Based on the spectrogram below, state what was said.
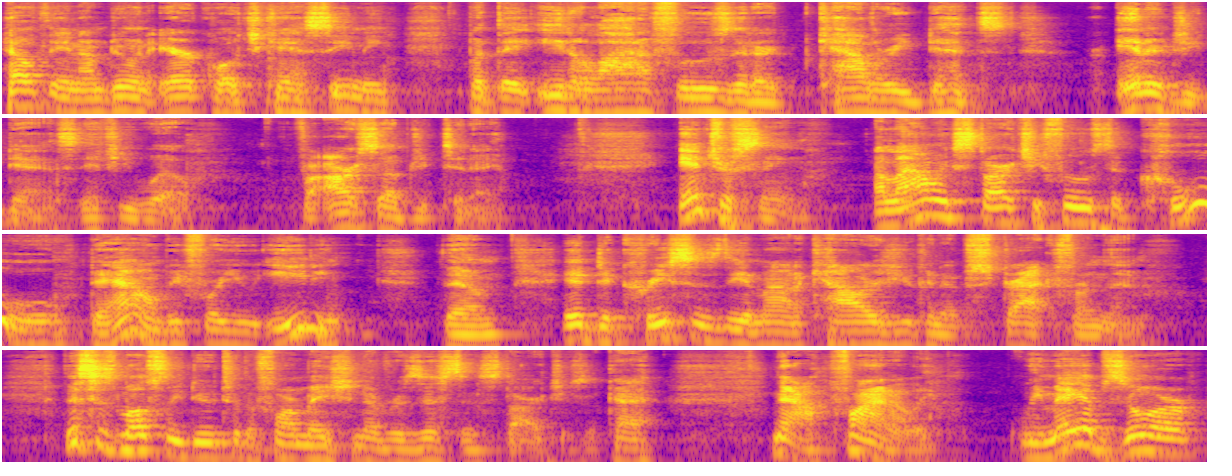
healthy, and I'm doing air quotes, you can't see me, but they eat a lot of foods that are calorie dense, energy dense, if you will, for our subject today. Interesting. Allowing starchy foods to cool down before you eating them, it decreases the amount of calories you can abstract from them. This is mostly due to the formation of resistant starches, okay? Now, finally, we may absorb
